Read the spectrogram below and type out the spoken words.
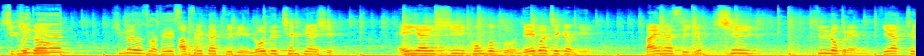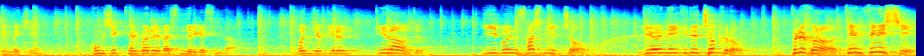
지금부터 시키는 김현우 선수가 되겠습니다. 아프리카 TV 로드 챔피언십 ARC 009 네 번째 경기 마이너스 67kg 계약 체중 매치 공식 결과를 말씀드리겠습니다. 본 경기는 1라운드 2분 46초 rear naked choke로 blue corner 팀 피니시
